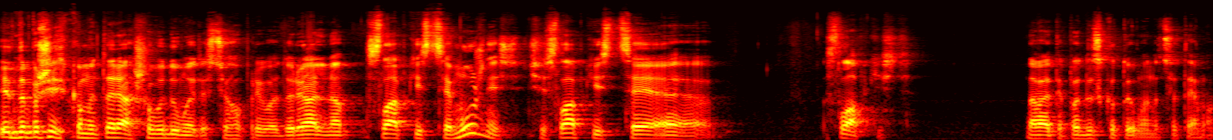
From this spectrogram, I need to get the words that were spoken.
І напишіть в коментарях, що ви думаєте з цього приводу. Реально, слабкість це мужність чи слабкість це слабкість? Давайте подискутуємо на цю тему.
